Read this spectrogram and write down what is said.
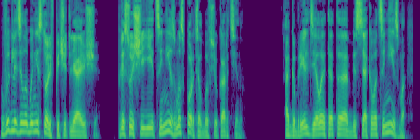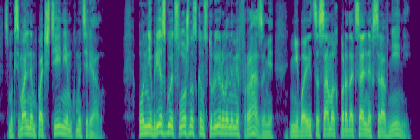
выглядела бы не столь впечатляюще. Присущий ей цинизм испортил бы всю картину. А Габриэль делает это без всякого цинизма, с максимальным почтением к материалу. Он не брезгует сложно сконструированными фразами, не боится самых парадоксальных сравнений.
